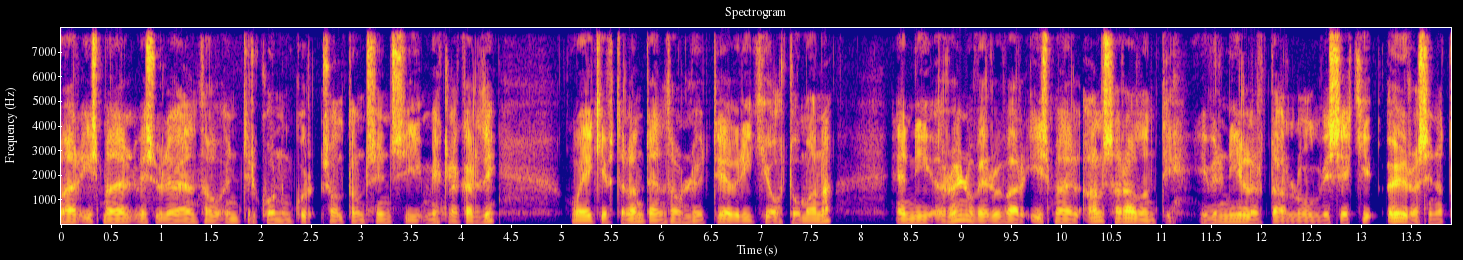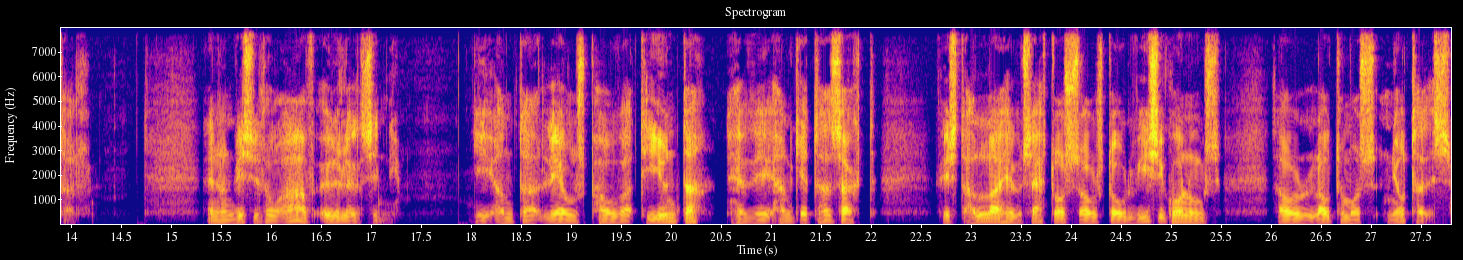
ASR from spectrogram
var Ísmael vissulega enþá undir konungur soldánsins í Miklagarði og Egiptaland en þá hluti af ríki óttómana en í raun og veru var Ísmael alls ráðandi yfir Nílardal og vissi ekki auðra sinna tal. En hann vissi þó af auðlegð sinni. Í anda Leós Páfa tíunda hefði hann getað sagt Fyrst alla hefur sett oss á stól vísikonungs, þá látum oss njóta þess.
